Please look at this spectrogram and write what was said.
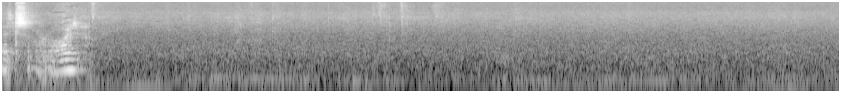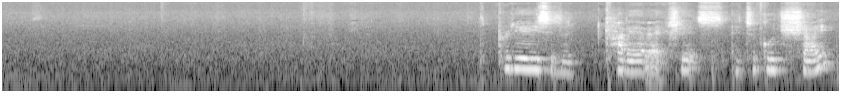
That's all right. Pretty easy to cut out actually, it's, it's a good shape.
